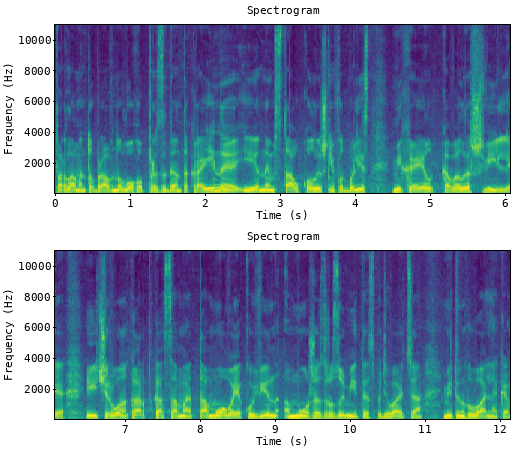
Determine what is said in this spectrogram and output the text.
парламент обрав нового президента країни, і ним став колишній футболіст Міхаїл Кавелешвілі. І червона картка саме та мова, яку він може зрозуміти. Сподіваються мітингувальники.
